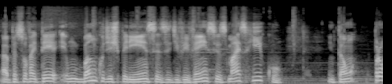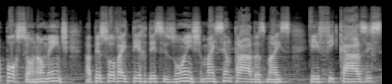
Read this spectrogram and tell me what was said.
A pessoa vai ter um banco de experiências e de vivências mais rico. Então, proporcionalmente, a pessoa vai ter decisões mais centradas, mais eficazes,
